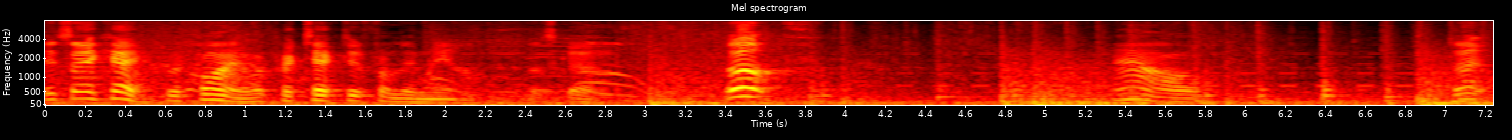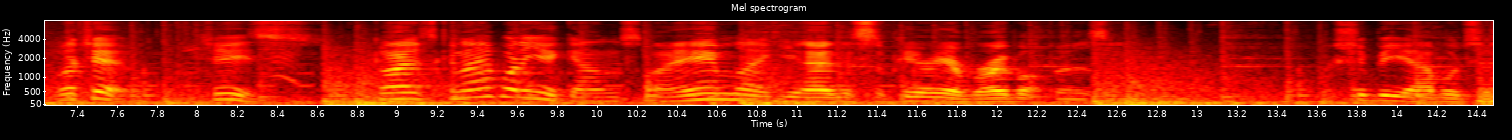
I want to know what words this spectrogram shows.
It's okay. We're fine. We're protected from them now. Let's go. Oh! Don't, watch it. Jeez. Guys, can I have one of your guns? I am like, you know, the superior robot person. I should be able to...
